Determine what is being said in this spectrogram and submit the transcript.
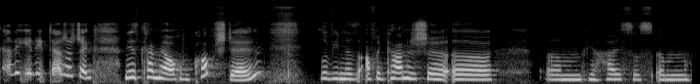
kann ich in die Tasche stecken. Nee, das kann ich mir auch im Kopf stellen. So wie eine afrikanische, äh, ähm, wie heißt es, ähm,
